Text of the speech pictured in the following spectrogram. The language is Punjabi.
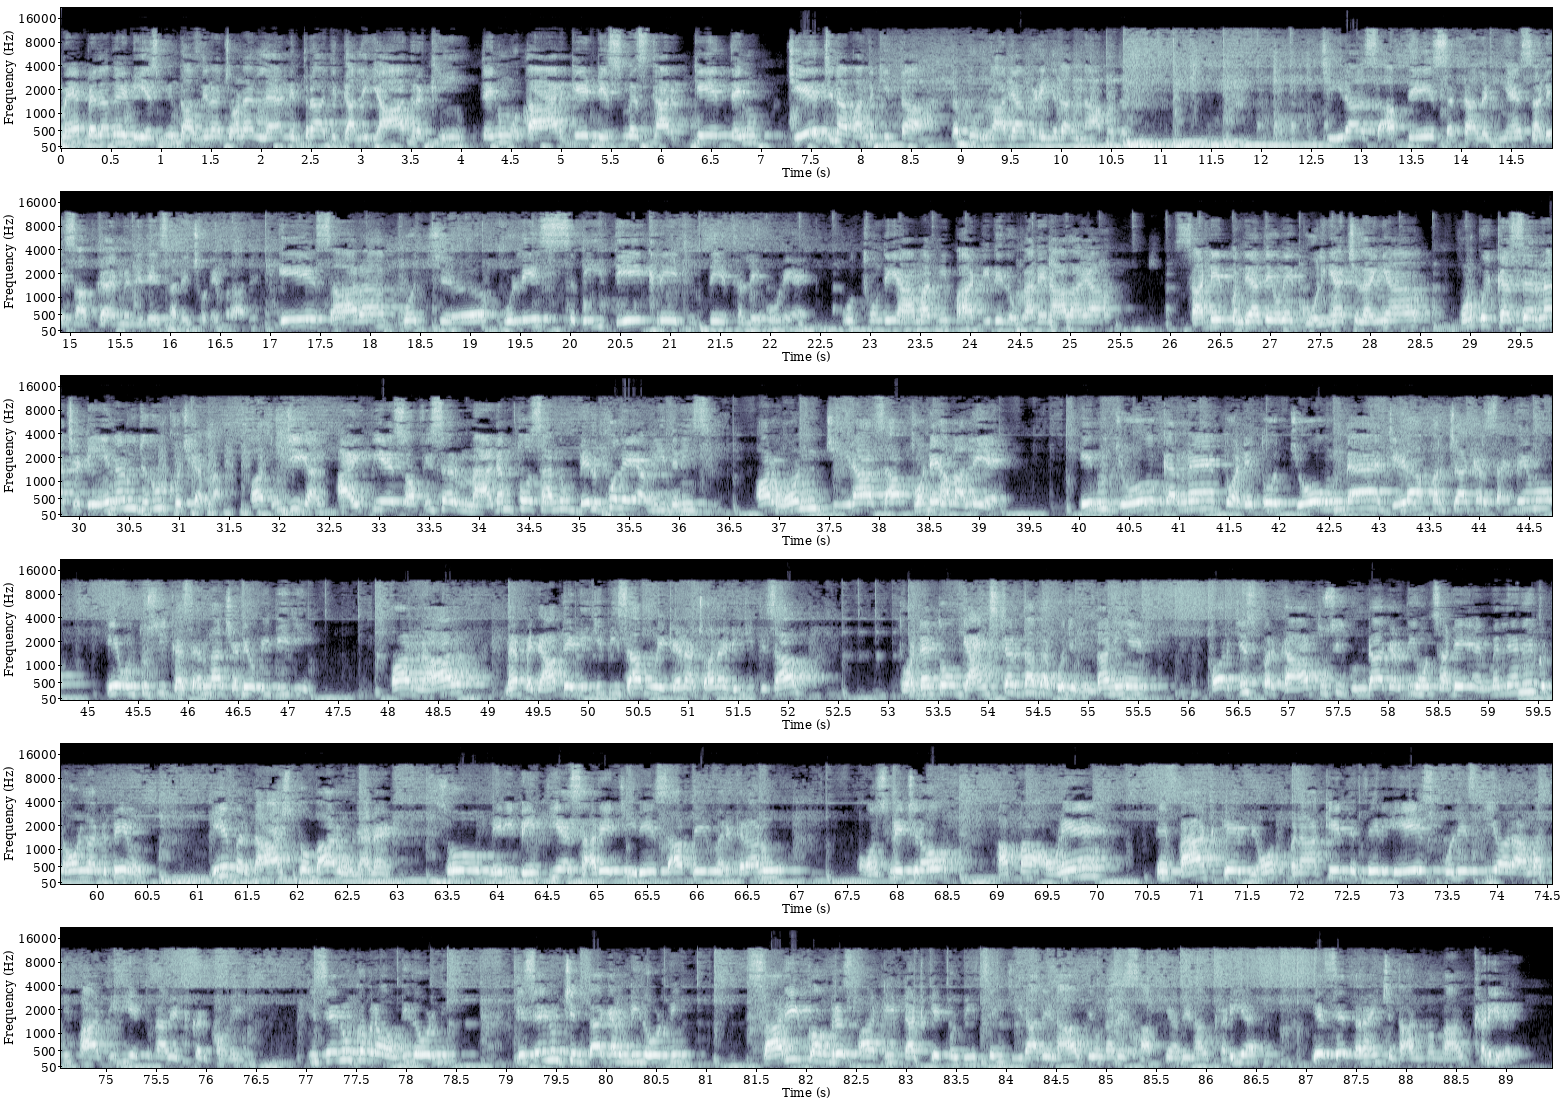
ਮੈਂ ਪਹਿਲਾਂ ਤਾਂ ਡੀਐਸਪੀ ਨੂੰ ਦੱਸ ਦੇਣਾ ਚਾਹਣਾ ਲੈ ਮਿੱਤਰਾ, ਅੱਜ ਗੱਲ ਯਾਦ ਰੱਖੀ, ਤੈਨੂੰ ਉਤਾਰ ਕੇ ਡਿਸਮਿਸ ਕਰਕੇ ਤੈਨੂੰ ਜੇਲ੍ਹ 'ਚ ਨਾ ਬੰਦ ਕੀਤਾ, ਤਾਂ ਤੂੰ ਰਾਜਾ ਵੜਿੰਗ ਦਾ ਨਾਂ ਬਦਲ। ਜੀਰਾ ਸਾਹਿਬ ਦੇ ਸੱਟਾਂ ਲੱਗੀਆਂ ਸਾਡੇ ਸਾਬਕਾ ਐਮਐਲਏ ਦੇ, ਸਾਡੇ ਛੋਟੇ ਭਰਾ ਦੇ। ਇਹ ਸਾਰਾ ਕੁਝ ਪੁਲਿਸ ਦੀ ਦੇਖ ਰੇਖ ਦੇ ਥੱਲੇ ਹੋ ਰਿਹਾ ਹੈ। ਉੱਥੋਂ ਦੀ ਆਮ ਆਦਮੀ ਪਾਰਟੀ ਦੇ ਲੋਕਾਂ ਦੇ ਨਾਲ ਆਇਆ। ਸਾਡੇ ਬੰਦਿਆਂ ਤੇ ਉਹਨੇ ਗੋਲੀਆਂ ਚਲਾਈਆਂ। ਹੁਣ ਕੋਈ ਕਸਰ ਨਾ ਛੱਡੀ, ਇਹਨਾਂ ਨੂੰ ਜ਼ਰੂਰ ਖੁਸ਼ ਕਰ ਔਰ ਦੂਜੀ ਗੱਲ ਆਈਪੀਐਸ ਆਫੀਸਰ ਮੈਡਮ ਤੋਂ ਸਾਨੂੰ ਬਿਲਕੁਲ ਇਹ ਉਮੀਦ ਨਹੀਂ ਸੀ। ਔਰ ਹੁਣ ਜੀਰਾ ਸਾਹਿਬ ਤੁਹਾਡੇ ਹਵਾਲੇ ਹੈ। ਇਹਨੂੰ ਜੋ ਕਰਨਾ ਹੈ, ਤੁਹਾਡੇ ਤੋਂ ਜੋ ਹੁੰਦਾ ਜਿਹੜਾ ਪਰਚਾ ਕਰ ਸਕਦੇ ਹੋ, ਇਹ ਹੁਣ ਤੁਸੀਂ ਕਸਰ ਨਾ ਛੱਡਿਓ ਬੀਬੀ ਜੀ। ਔਰ ਨਾਲ ਮੈਂ ਪੰਜਾਬ ਦੇ ਡੀਜੀਪੀ ਸਾਹਿਬ ਨੂੰ ਇਹ ਕਹਿਣਾ ਚਾਹੁੰਦਾ ਡੀਜੀਪੀ ਸਾਹਿਬ, ਤੁਹਾਡੇ ਤੋਂ ਗੈਂਗਸਟਰ ਦਾ ਤਾਂ ਕੁਝ ਹੁੰਦਾ ਨਹੀਂ ਹੈ। ਜਿਸ ਪ੍ਰਕਾਰ ਤੁਸੀਂ ਗੁੰਡਾਗਰਦੀ ਹੁਣ ਸਾਡੇ ਐਮਐਲਏ ਨੂੰ ਕਟਾਉਣ ਲੱਗ ਪਏ ਹੋ, ਇਹ ਬਰਦਾਸ਼ਤ ਤੋਂ ਬਾਹਰ ਹੋ ਜਾਣਾ ਹੈ। ਸੋ ਮੇਰੀ ਬੇਨਤੀ ਹੈ ਸਾਰੇ ਜੀਰੇ ਸਾਹਿਬ ਦੇ ਵਰਕਰਾਂ ਨੂੰ, ਹੌਸਲੇ 'ਚ ਰਹੋ, ਆਪਾਂ ਆਉਣੇ ਹੈ ਤੇ ਬੈਠ ਕੇ ਵਿਉਂਤ ਬਣਾ ਕੇ ਤੇ ਫਿਰ ਇਸ ਪੁਲਿਸ ਦੀ ਔਰ ਆਮ ਆਦਮੀ ਪਾਰਟੀ ਦੀ ਇੱਕ ਨਾਲ ਇੱਕ ਖੜਕਾਉਣੀ ਕਿਸੇ ਨੂੰ ਘਬਰਾਉਣ ਦੀ ਲੋੜ ਨਹੀਂ, ਕਿਸੇ ਨੂੰ ਚਿੰਤਾ ਕਰਨ ਦੀ ਲੋੜ ਨਹੀਂ। ਸਾਰੀ ਕਾਂਗਰਸ ਪਾਰਟੀ ਡਟ ਕੇ ਕੁਲਬੀਰ ਸਿੰਘ ਜੀਰਾ ਦੇ ਨਾਲ ਤੇ ਉਹਨਾਂ ਦੇ ਸਾਥੀਆਂ ਦੇ ਨਾਲ ਖੜੀ ਹੈ। ਇਸੇ ਤਰ੍ਹਾਂ ਹੀ ਚਟਾਨ ਵਾਂਗ ਖੜੀ ਰਹੇ।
